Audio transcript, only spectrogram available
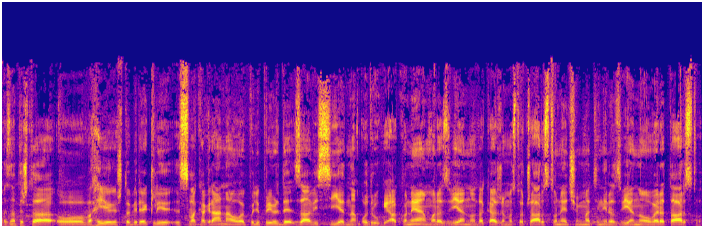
Pa znate šta, ovaj, što bi rekli, svaka grana ovaj, poljoprivrede zavisi jedna od druge. Ako nemamo razvijeno, da kažemo, stočarstvo, nećemo imati ni razvijeno ovaj, ratarstvo.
